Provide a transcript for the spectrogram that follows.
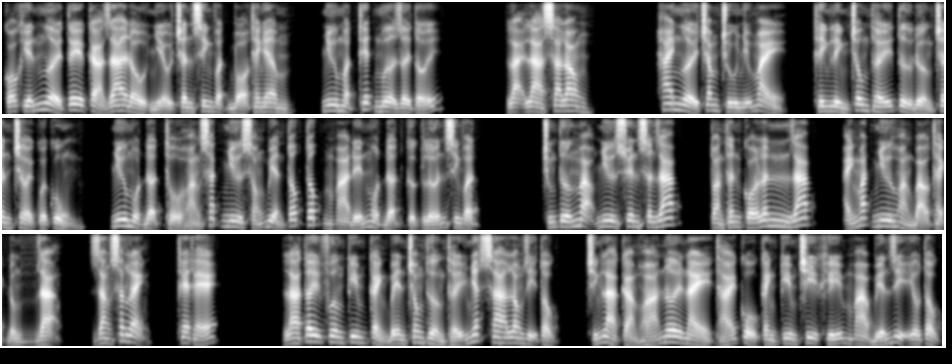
Có khiến người tê cả da đầu nhiều chân sinh vật bò thanh âm, như mật thiết mưa rơi tới. Lại là Sa Long. Hai người chăm chú như mày, thình lình trông thấy từ đường chân trời cuối cùng, như một đợt thổ hoàng sắt như sóng biển tốc tốc mà đến một đợt cực lớn sinh vật. Chúng tướng mạo như xuyên sơn giáp, toàn thân có lân giáp, ánh mắt như hoàng bảo thạch đồng dạng, răng sắc lạnh, the thế. Là Tây phương kim cảnh bên trong thường thấy nhất Sa Long dị tộc, chính là cảm hóa nơi này thái cổ canh kim chi khí mà biến dị yêu tộc,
